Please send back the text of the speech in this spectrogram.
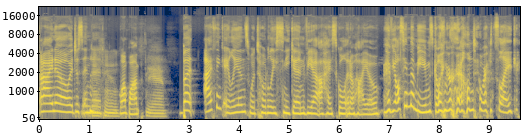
I know it just ended. Mhm. Womp womp. yeah, But I think aliens would totally sneak in via a high school in Ohio. Have y'all seen the memes going around where it's like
